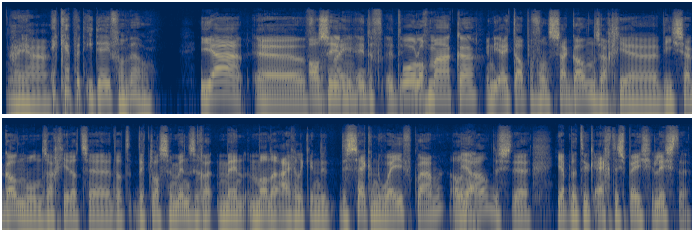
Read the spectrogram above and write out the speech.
Nou ja, Ik heb het idee van wel. Ja eh, Als in mij de- Oorlog maken. In die etappe van Sagan zag je, die Sagan won, zag je dat, ze, dat de klassementsmannen eigenlijk in de, de second wave kwamen allemaal. Ja. Dus de, je hebt natuurlijk echte specialisten,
